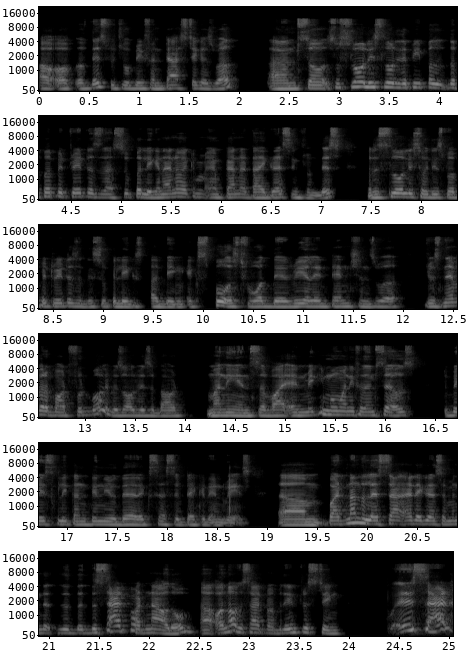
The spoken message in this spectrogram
of, of this, which will be fantastic as well. Um, so so slowly, slowly, the people, the perpetrators of the Super League, and I know I am kind of digressing from this, but slowly, so these perpetrators of the Super Leagues are being exposed for what their real intentions were. It was never about football; it was always about money and survive and making more money for themselves to basically continue their excessive decadent ways. Um, but nonetheless, I digress. I mean, the, the, the sad part now, though, uh, or not the sad part, but the interesting, it is sad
